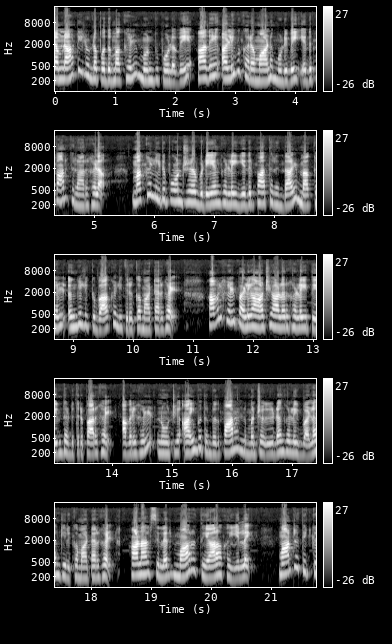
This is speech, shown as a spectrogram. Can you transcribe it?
நம் நாட்டில் உள்ள பொதுமக்கள் முன்பு போலவே அதே அழிவுகரமான முடிவை எதிர்பார்க்கிறார்களா? மக்கள் இது போன்ற விடயங்களை எதிர்பார்த்திருந்தால் மக்கள் எங்களுக்கு வாக்களித்திருக்க மாட்டார்கள். அவர்கள் பழைய ஆட்சியாளர்களை தேர்ந்தெடுத்திருப்பார்கள். அவர்கள் நூற்றி ஐம்பத்தொன்பது பாராளுமன்ற இடங்களை வழங்கியிருக்க மாட்டார்கள். ஆனால் சிலர் மாற தயாராக இல்லை. மாற்றத்திற்கு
